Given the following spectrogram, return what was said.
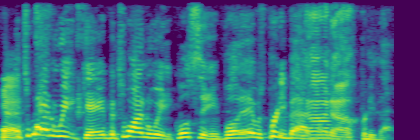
it's one week, Gabe. It's one week. We'll see. Well, it was pretty bad. No, no, pretty bad.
